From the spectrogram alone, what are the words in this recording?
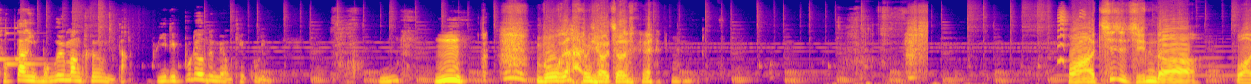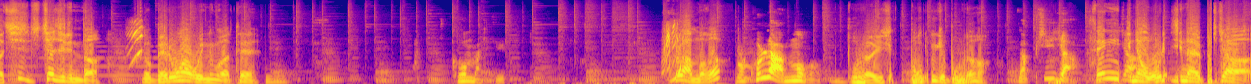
적당히 먹을 만큼 딱 미리 뿌려두면 개꿀임. 음, 음. 뭐가 여전해? 와 치즈 지린다. 와 치즈 진짜 지린다. 너 메롱하고 있는 것 같아. 그건 맞지. 콜라 안 먹어? 나 콜라 안 먹어. 뭐야 이 새- 먹는 게 뭐야? 나 피자. 생 피자. 그냥 오리지널 피자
